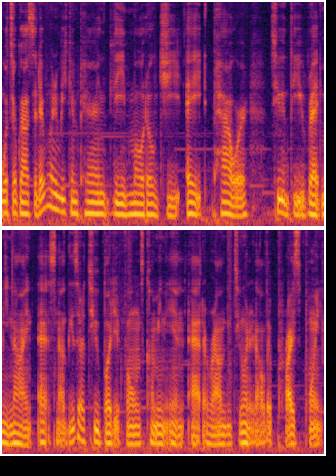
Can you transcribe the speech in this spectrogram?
What's up guys, today we're going to be comparing the Moto G8 Power to the Redmi 9S. Now these are two budget phones coming in at around the $200 price point,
